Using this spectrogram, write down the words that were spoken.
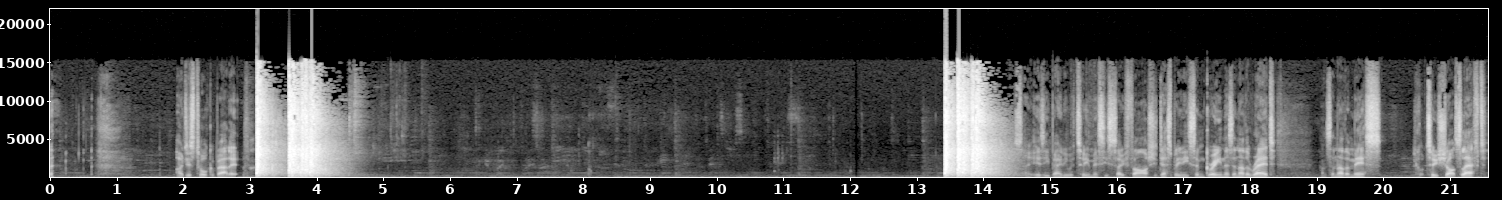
I just talk about it. Izzy Bailey with two misses so far. She desperately needs some green. There's another red. That's another miss. She's got two shots left.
